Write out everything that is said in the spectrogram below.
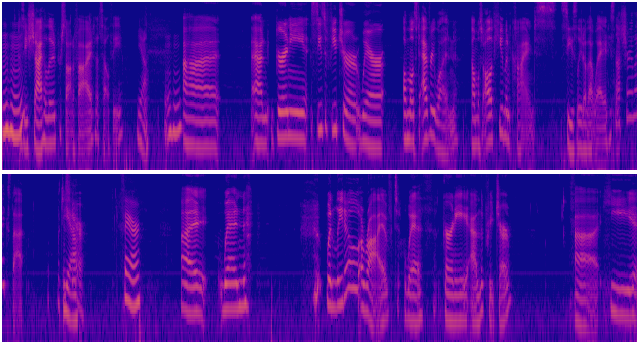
Mm-hmm. because he's Shai-Hulud personified. That's healthy. Yeah. Mm-hmm. Uh, and Gurney sees a future where almost everyone, almost all of humankind, s- sees Leto that way, and he's not sure he likes that, which is Yeah. fair. Fair. uh, when when Leto arrived with Gurney and the preacher, uh, he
